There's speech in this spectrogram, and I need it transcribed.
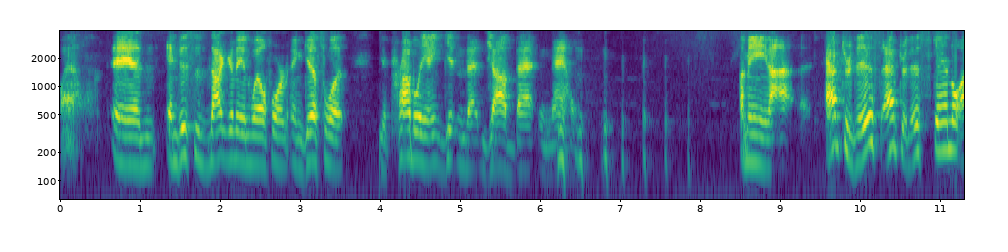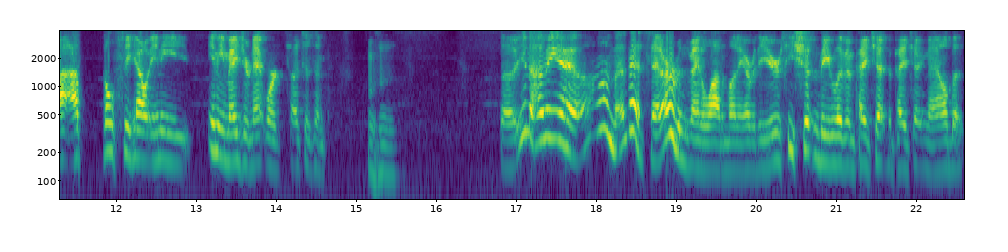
Wow and and this is not going to end well for him. And guess what? You probably ain't getting that job back now. I mean, I, after this, after this scandal, I, I, don't see how any any major network touches him. Mm-hmm. So you know, I mean, yeah, um, that said, Urban's made a lot of money over the years. He shouldn't be living paycheck to paycheck now, but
